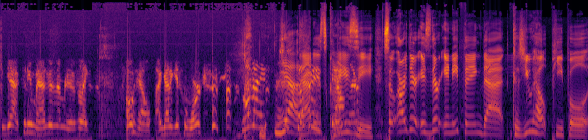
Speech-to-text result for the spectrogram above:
be- yeah, can you imagine them just like, oh hell, I got to get to work. Somebody- Yeah. That somebody's is down there. crazy. So, are there is there anything that because you help people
